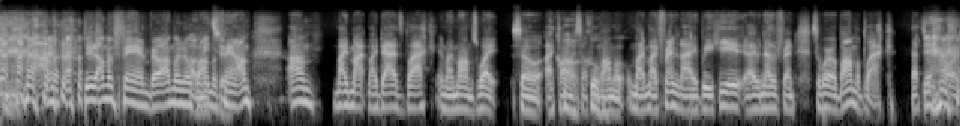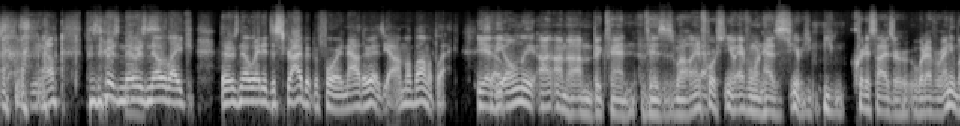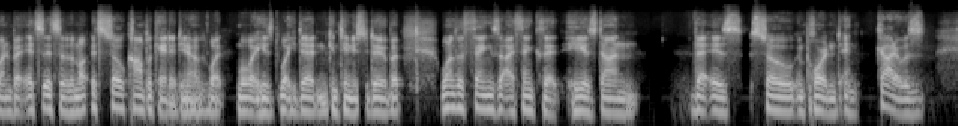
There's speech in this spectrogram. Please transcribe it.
I'm a, dude, I'm a fan, bro. I'm an Oh, Obama too. fan. I'm, I'm my my my dad's black and my mom's white, so I call Oh, myself cool. Obama. My my friend and I, we he, I have another friend, so we're Obama black. That's what Yeah. ourselves, you know, because there was there was no like there was no way to describe it before, and now there is. Yeah, I'm Obama black. Yeah, So- the only I, I'm a, I'm a big fan of his as well, and Yeah. of course, you know, everyone has you know you, you can criticize or whatever anyone, but it's it's a, the mo- it's so complicated, you know what what he's what he did and continues to do. But one of the things that I think that he has done that is so important, and God, it was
